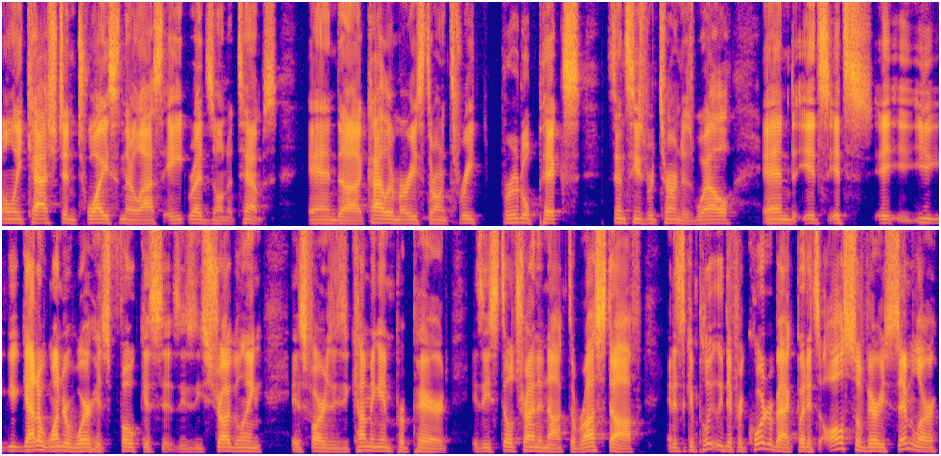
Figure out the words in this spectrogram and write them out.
only cashed in twice in their last eight red zone attempts. And uh, Kyler Murray's thrown three brutal picks since he's returned as well. And it's it's it, you, you got to wonder where his focus is. Is he struggling as far as is he coming in prepared? Is he still trying to knock the rust off? And it's a completely different quarterback, but it's also very similar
